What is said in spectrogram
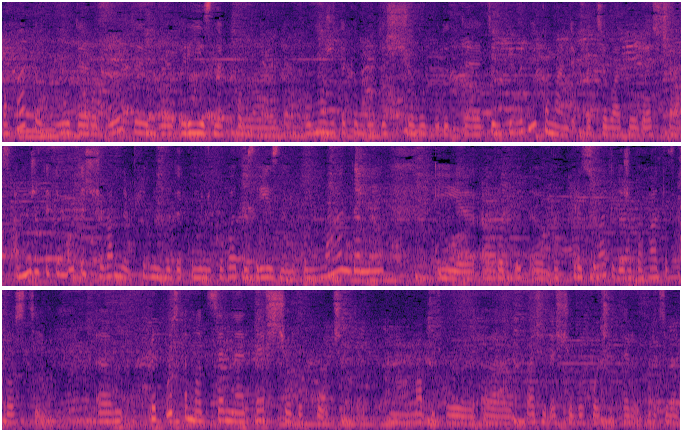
багато буде роботи в різних командах. Бо може таке бути, що ви будете тільки в одній команді працювати увесь час, а може таке бути, що вам необхідно буде комунікувати з різними командами і е, робити е, працювати дуже багато в крос-тім. Е, Припустимо, це не те, що ви хочете. Мабуть, ви е, бачите, що ви хочете працювати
